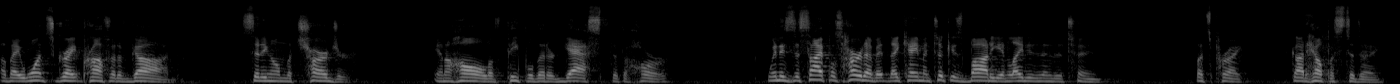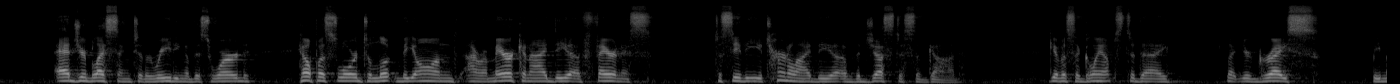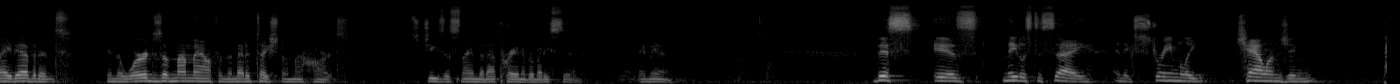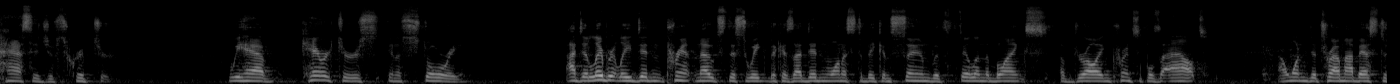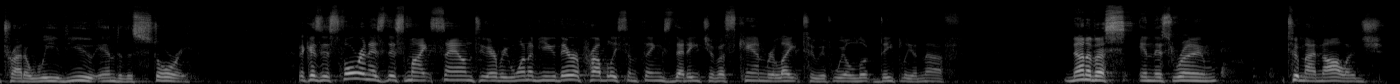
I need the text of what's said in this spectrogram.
of a once great prophet of God sitting on the charger in a hall of people that are gasped at the horror. When his disciples heard of it, they came and took his body and laid it in a tomb. Let's pray. God, help us today. Add your blessing to the reading of this word. Help us, Lord, to look beyond our American idea of fairness to see the eternal idea of the justice of God. Give us a glimpse today. Let your grace be made evident in the words of my mouth and the meditation of my heart. It's Jesus' name that I pray, and everybody said, Amen. This is, needless to say, an extremely challenging passage of Scripture we have characters in a story. I deliberately didn't print notes this week because I didn't want us to be consumed with fill in the blanks of drawing principles out. I wanted to try my best to try to weave you into the story. Because, as foreign as this might sound to every one of you, there are probably some things that each of us can relate to if we'll look deeply enough. None of us in this room, to my knowledge,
